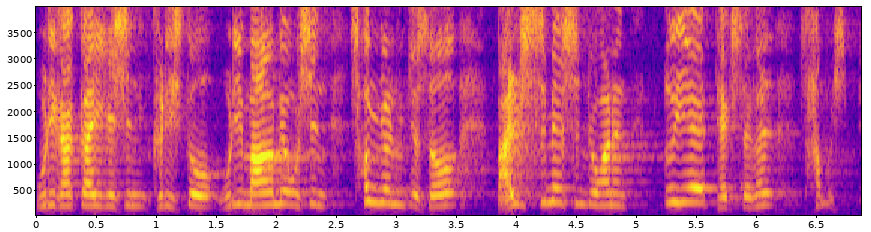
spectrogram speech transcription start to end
우리 가까이 계신 그리스도, 우리 마음에 오신 성령님께서 말씀에 순종하는 의의 백성을 삼으십니다.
